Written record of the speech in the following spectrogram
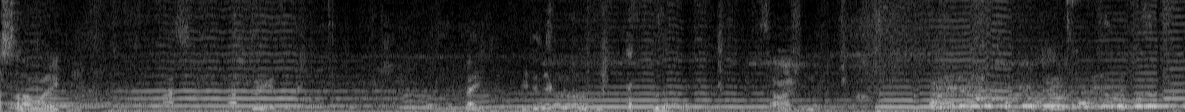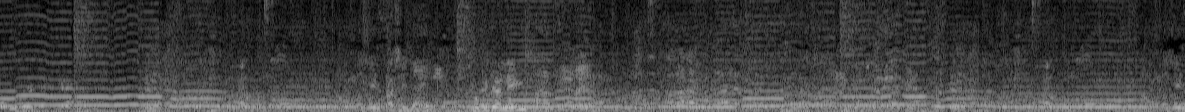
আসসালামু আলাইকুম। ভাই এটা যে একটা একটু দাঁড়ান ছবিটা নেই?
